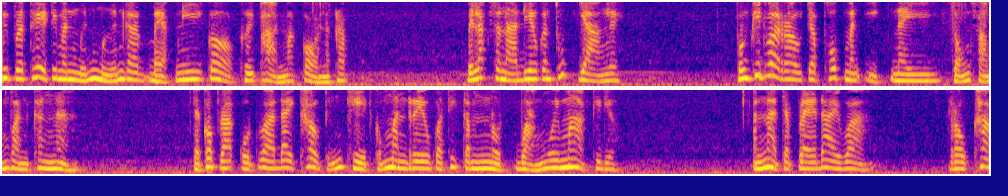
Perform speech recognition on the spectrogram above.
มิประเทศที่มันเหมือนเหมือนกับแบบนี้ก็เคยผ่านมาก่อนนะครับ เป็นลักษณะเดียวกันทุกอย่างเลย ผมคิดว่าเราจะพบมันอีกในสองสามวันข้างหน้า แต่ก็ปรากฏว่าได้เข้าถึงเขตของมันเร็วกว่าที่กำหนดหวังไว้มากทีเดียว อันน่าจะแปลได้ว่า เราเข้า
